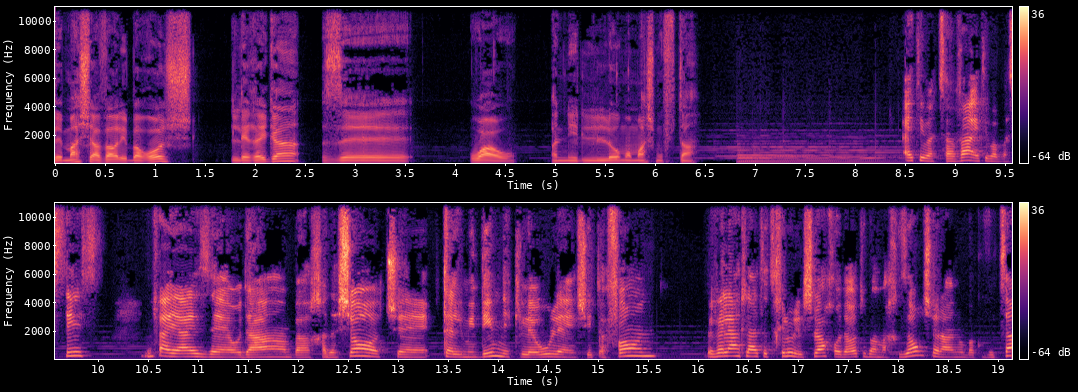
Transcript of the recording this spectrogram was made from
ומה שעבר לי בראש לרגע זה וואו, אני לא ממש מופתע. הייתי בצבא, הייתי בבסיס, והיה איזה הודעה בחדשות שתלמידים נקלעו לשיטפון, ולאט לאט התחילו לשלוח הודעות במחזור שלנו בקבוצה.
